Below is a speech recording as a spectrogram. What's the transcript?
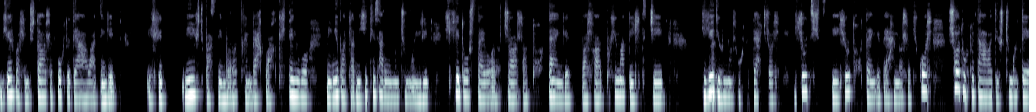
үнэхээр боломжтой бол хүүхдүүдээ аваад ингээд ирэхэд нэг ч бас тийм буруудах юм байхгүй баг. Гэхдээ нөгөө миний бодлоор нэг хэдхэн сарын өмнө ч юм уу ирээд эхлээд өөртөө аюугаа уучраалаад тухтай ингээд болгоод бүх юмаа бэлтжээд тэгээд ер нь бол хүүхдүүдэд авчруул илүү зэгцтэй, илүү тухтай ингээд байх юм болоо. Бол шууд хүүхдүүдэд аваад ирчингүүтээ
